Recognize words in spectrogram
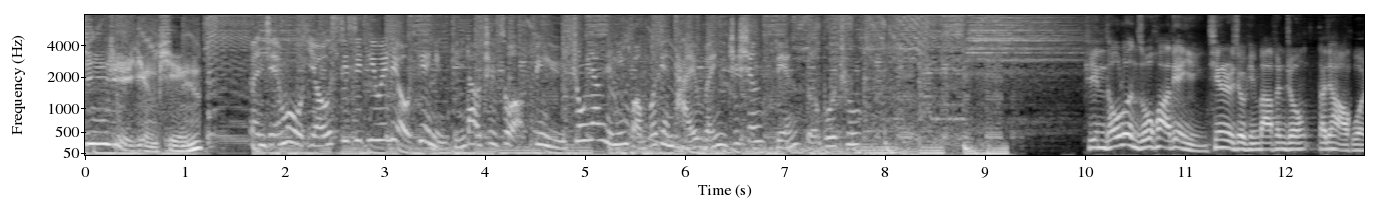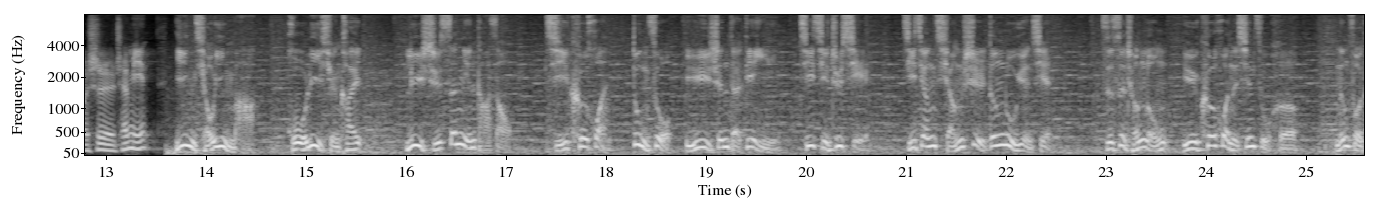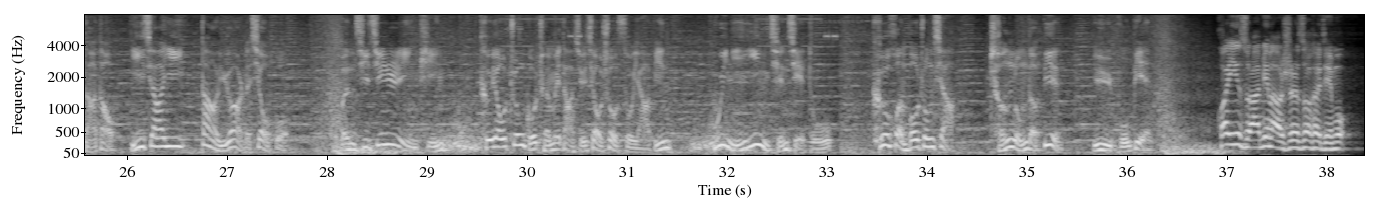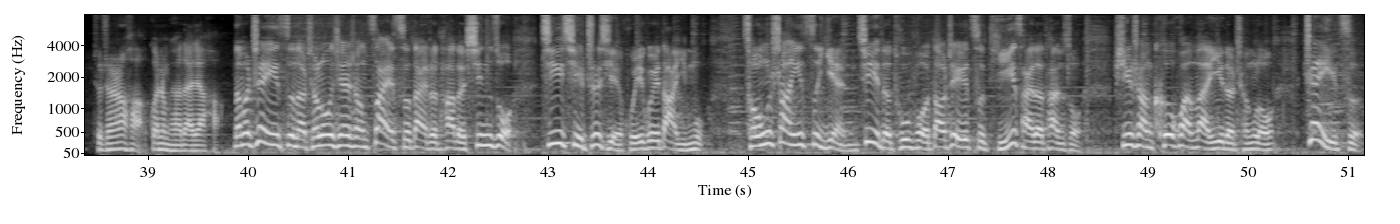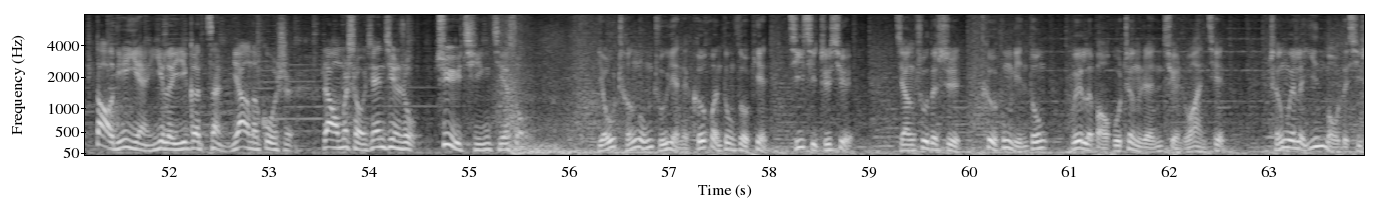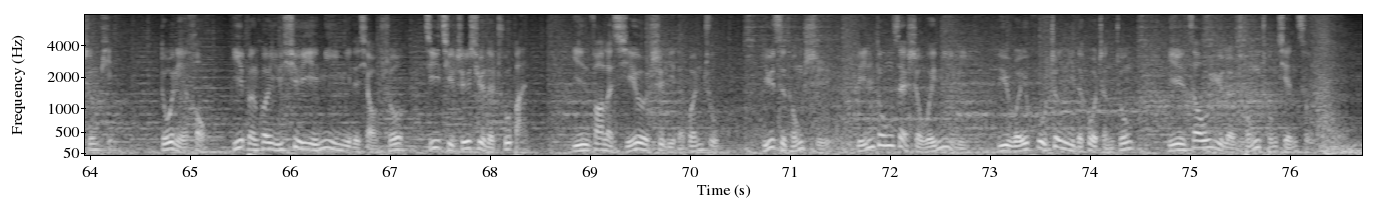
今日影评，本节目由 CCTV 六电影频道制作，并与中央人民广播电台文艺之声联合播出。品头论足话电影，今日就评八分钟。大家好，我是陈明。硬桥硬马，火力全开，历时三年打造集科幻、动作于一身的电影《机器之血》即将强势登陆院线。此次成龙与科幻的新组合，能否达到一加一大于二的效果？本期今日影评特邀中国传媒大学教授索亚斌，为您应前解读科幻包装下成龙的变与不变。欢迎索亚斌老师做客节目。主持人好，观众朋友大家好。那么这一次呢，成龙先生再次带着他的新作《机器之血》回归大荧幕。从上一次演技的突破到这一次题材的探索，披上科幻外衣的成龙，这一次到底演绎了一个怎样的故事？让我们首先进入剧情解锁。由成龙主演的科幻动作片《机器之血》，讲述的是特工林东为了保护证人卷入案件，成为了阴谋的牺牲品。多年后，一本关于血液秘密的小说《机器之血》的出版，引发了邪恶势力的关注。与此同时，林东在守卫秘密与维护正义的过程中，也遭遇了重重险阻。《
